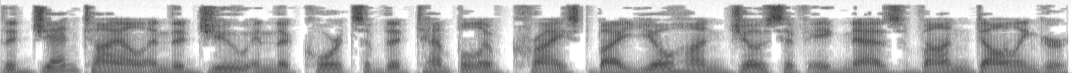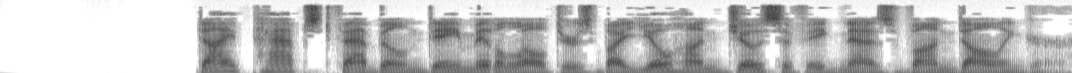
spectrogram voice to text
The Gentile and the Jew in the Courts of the Temple of Christ by Johann Joseph Ignaz von Dollinger Die Papstfabeln des Mittelalters by Johann Joseph Ignaz von Dollinger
